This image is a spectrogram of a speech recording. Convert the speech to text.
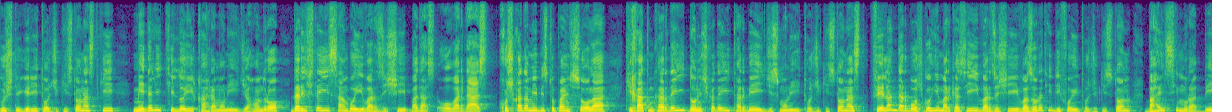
гӯштигири тоҷикистон аст ки медали тиллои қаҳрамонии ҷаҳонро дар риштаи самбои варзишӣ ба даст овардааст. Хушқадами 25сола ки хатмкардаи донишкадаи тарбияи ҷисмонии тоҷикистон аст феълан дар бошгоҳи марказии варзишии вазорати дифои тоҷикистон ба ҳайси мураббӣ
